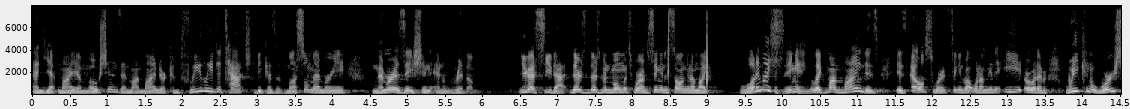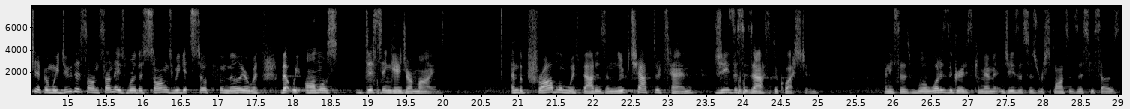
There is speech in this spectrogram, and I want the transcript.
and yet my emotions and my mind are completely detached because of muscle memory, memorization, and rhythm. You guys see that. There's, there's been moments where I'm singing a song and I'm like, what am I singing? Like my mind is, is elsewhere. It's thinking about what I'm going to eat or whatever. We can worship, and we do this on Sundays where the songs we get so familiar with that we almost disengage our mind. And the problem with that is in Luke chapter 10, Jesus is asked a question. And he says, Well, what is the greatest commandment? And Jesus' response is this He says,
